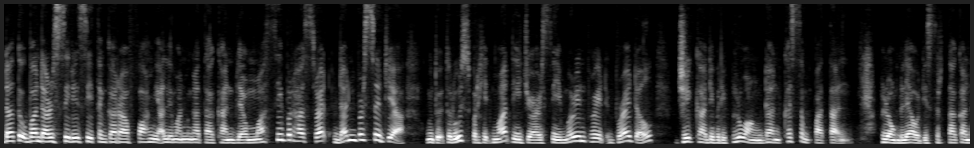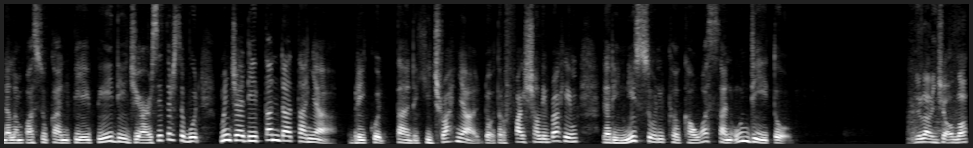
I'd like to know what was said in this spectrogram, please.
Datuk Bandar CDC Tenggara Fahmi Aliman mengatakan beliau masih berhasrat dan bersedia untuk terus berkhidmat di GRC Marine Parade Bridal jika diberi peluang dan kesempatan. Peluang beliau disertakan dalam pasukan PAP di GRC tersebut menjadi tanda tanya berikut tanda hijrahnya Dr. Faisal Ibrahim dari Nisun ke kawasan undi itu. Yalah insya-Allah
